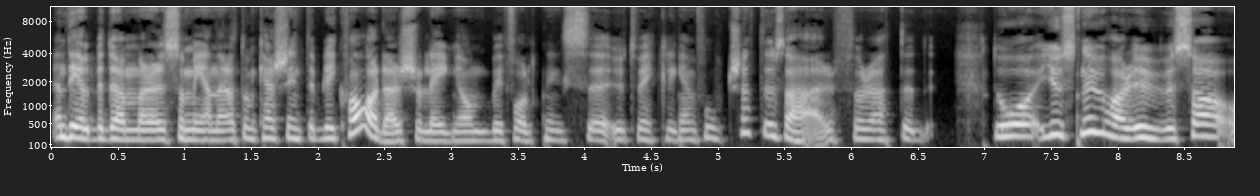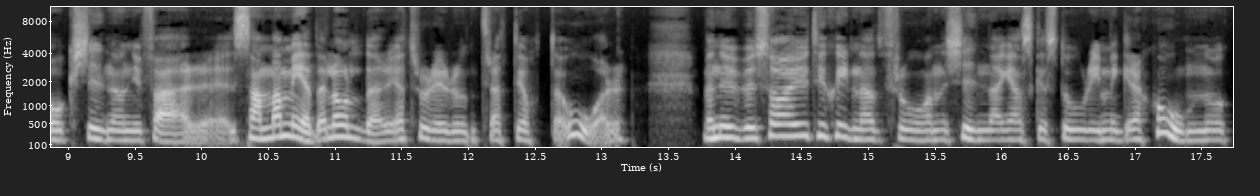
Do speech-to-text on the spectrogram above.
en del bedömare som menar att de kanske inte blir kvar där så länge om befolkningsutvecklingen fortsätter så här. För att eh, då, just nu har USA och Kina ungefär samma medelålder, jag tror det är runt 38 år. Men USA är ju till skillnad från Kina ganska stor immigration och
